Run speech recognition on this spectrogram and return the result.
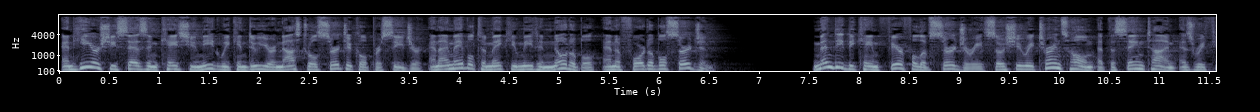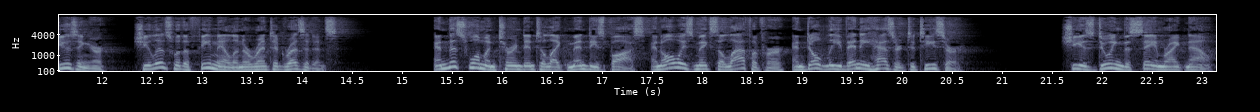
And he or she says in case you need we can do your nostril surgical procedure and I'm able to make you meet a notable and affordable surgeon. Mendy became fearful of surgery so she returns home at the same time as refusing her, she lives with a female in a rented residence. And this woman turned into like Mendy's boss and always makes a laugh of her and don't leave any hazard to tease her. She is doing the same right now.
